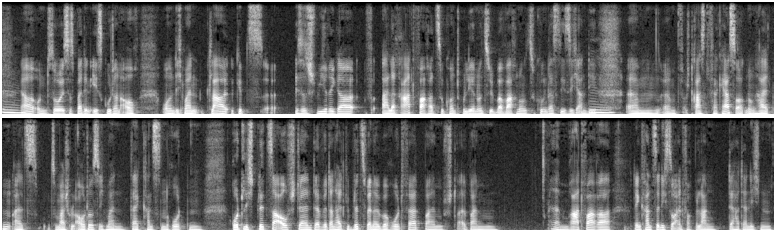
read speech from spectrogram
Mhm. Ja, und so ist es bei den E-Scootern auch. Und ich meine, klar gibt's äh, ist es schwieriger, alle Radfahrer zu kontrollieren und zu überwachen und zu gucken, dass die sich an die mhm. ähm, ähm, Straßenverkehrsordnung halten, als zum Beispiel Autos. Ich meine, da kannst du einen roten Rotlichtblitzer aufstellen, der wird dann halt geblitzt, wenn er über Rot fährt. Beim, beim ähm, Radfahrer, den kannst du nicht so einfach belangen. Der hat ja nicht ein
